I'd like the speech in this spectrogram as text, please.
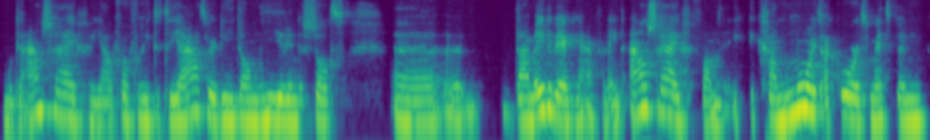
moeten aanschrijven. Jouw favoriete theater die dan hier in de stad daar medewerking aan verleent, aanschrijven van ik, ik ga nooit akkoord met een,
